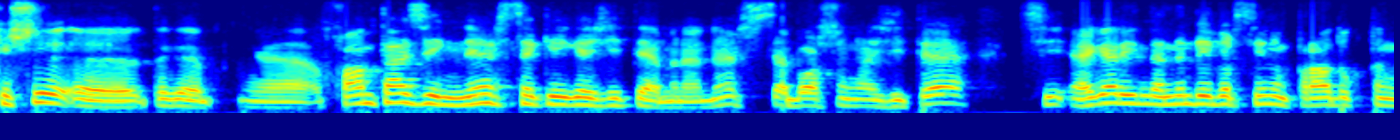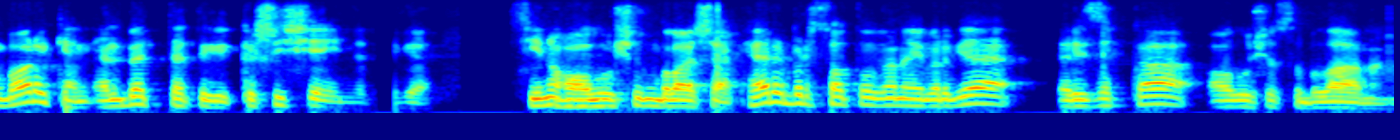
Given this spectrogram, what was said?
Теге э, фантазияң нәрсәгә җитә, менә нәрсә башыңа си- әгәр инде ниндидер синең продуктың бар икән, әлбәттә теге кешечә инде теге сине Мгм. алучың булачак. Һәрбер сатылган әйбергә ризыкка алучысы була аның.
